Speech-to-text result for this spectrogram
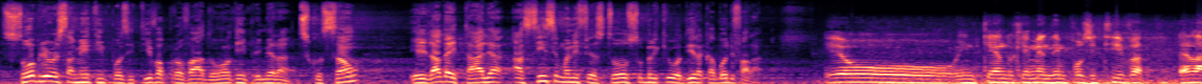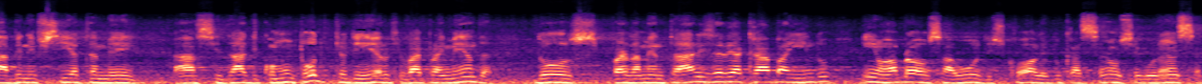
sobre o orçamento impositivo aprovado ontem em primeira discussão. Ele lá da Itália assim se manifestou sobre o que o Odir acabou de falar. Eu entendo que a emenda impositiva ela beneficia também a cidade como um todo, porque o dinheiro que vai para a emenda dos parlamentares ele acaba indo em obra ou saúde, escola, educação, segurança,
